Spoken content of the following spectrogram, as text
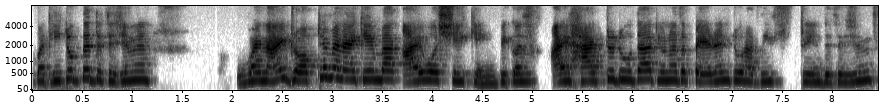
But he took that decision and when I dropped him and I came back, I was shaking because I had to do that, you know, the parent to have these strange decisions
